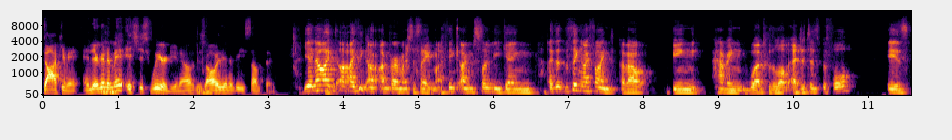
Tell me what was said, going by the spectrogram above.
document and they're going to admit it's just weird, you know, there's always going to be something. Yeah, no, I, I think I'm very much the same. I think I'm slowly getting. The the thing I find about being having worked with a lot of editors before is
